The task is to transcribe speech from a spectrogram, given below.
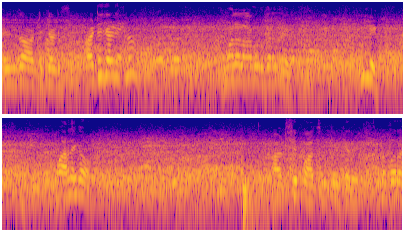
इंजा अठ्ठेचाळीस. अठ्ठेचाळीस ना? तुम्हाला लागवड करायचं आहे का? कुठली? मालेगाव. आठशे पाच रुपये चला बरं.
